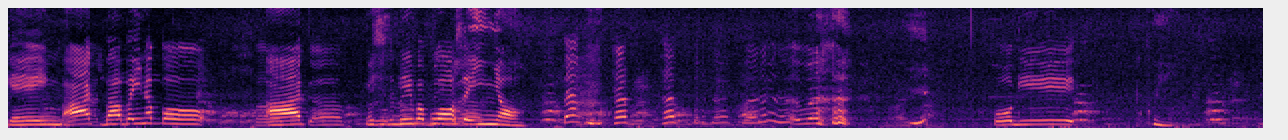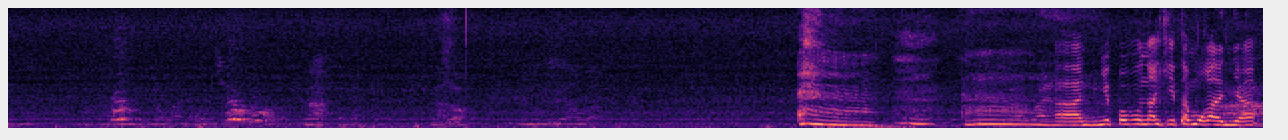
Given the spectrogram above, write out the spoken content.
Game. At babay na po. At may sasabihin pa po ako sa inyo. Pogi. Uy. Ah, hindi niyo pa po nakikita mukha niya.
